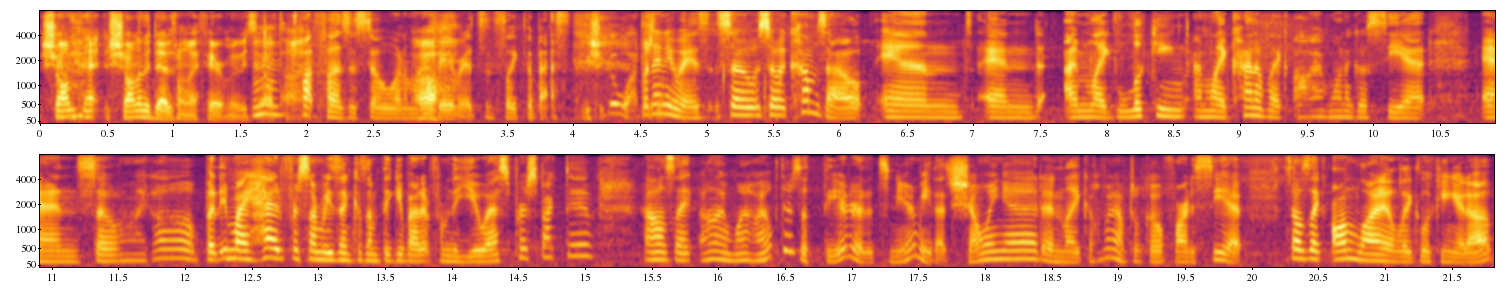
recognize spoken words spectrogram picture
Shaun. Pe- Shaun of the Dead is one of my favorite movies of all Mhm. time. Hot Fuzz is still one of my Oh. favorites. It's like the best. We should go watch it. But it. anyways, so so it comes out and and I'm like looking. I'm like kind of like oh I want to go see it. And so I'm like oh, but in my head for some reason because I'm thinking about it from the U.S. perspective, I was like oh I, want, I hope there's a theater that's near me that's showing it and like I'm gonna have to go far to see it. So I was like online like looking it up.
